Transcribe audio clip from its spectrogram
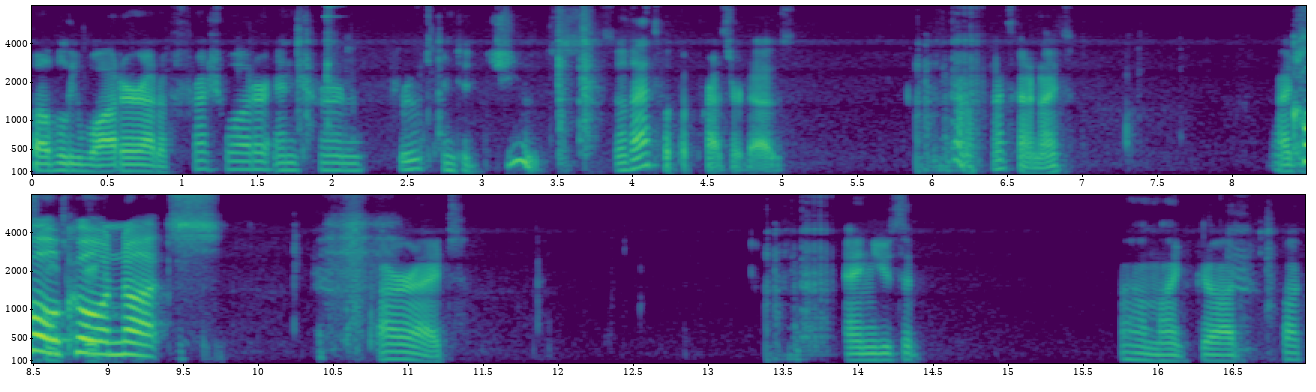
bubbly water out of fresh water, and turn fruit into juice. So that's what the presser does. Oh, that's kind of nice. I need to All right. And you said, "Oh my God, fuck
